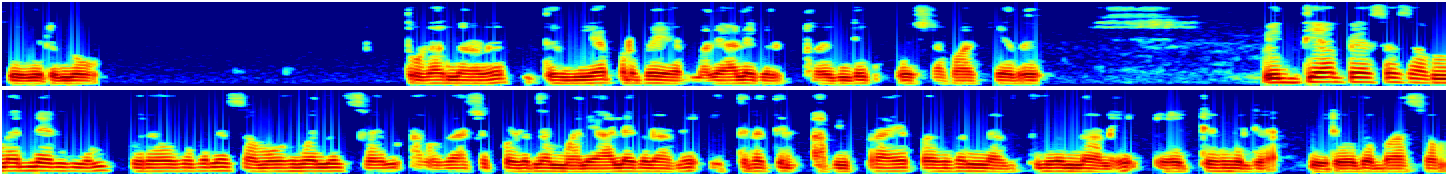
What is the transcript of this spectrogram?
ചെയ്തിരുന്നു. തുടർന്നാണ് ദിവ്യ പ്രഭയെ മലയാളികൾ ട്രെൻഡിംഗ് വിഷയമാക്കിയത് വിദ്യാഭ്യാസ സമ്പന്നരെന്നും പുരോഗമന സമൂഹമെന്നും സ്വയം അവകാശപ്പെടുന്ന മലയാളികളാണ് ഇത്തരത്തിൽ അഭിപ്രായ പ്രകടനം നടത്തുന്നതെന്നാണ് ഏറ്റവും വലിയ വിരോധാഭാസം.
